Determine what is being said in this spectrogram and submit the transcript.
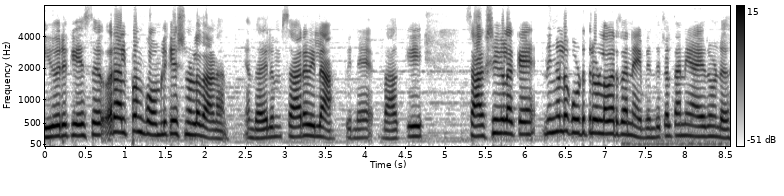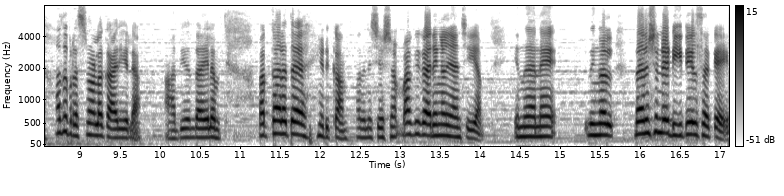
ഈ ഒരു കേസ് ഒരല്പം കോംപ്ലിക്കേഷൻ ഉള്ളതാണ്. എന്തായാലും സാരമില്ല. പിന്നെ ബാക്കി സാക്ഷികളൊക്കെ നിങ്ങളുടെ കൂട്ടത്തിലുള്ളവർ തന്നെ ബന്ധുക്കൾ തന്നെ ആയതുകൊണ്ട് അത് പ്രശ്നമുള്ള കാര്യമല്ല. ആദ്യം എന്തായാലും വക്കാലത്ത് എടുക്കാം. അതിനുശേഷം ബാക്കി കാര്യങ്ങൾ ഞാൻ ചെയ്യാം. ഇന്ന് തന്നെ നിങ്ങൾ ധനുഷിന്റെ ഡീറ്റെയിൽസ് ഒക്കെ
